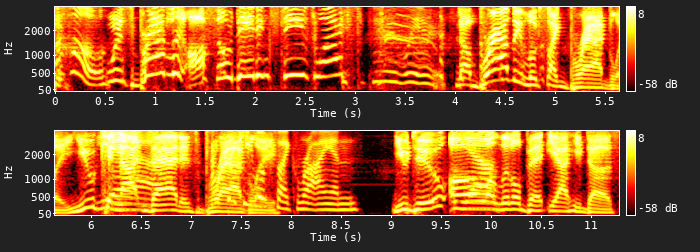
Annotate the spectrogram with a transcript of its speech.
Oh. was Bradley also dating Steve's wife? It's very weird. No, Bradley looks like Bradley. You cannot. Yeah. That is I Bradley. think he looks like Ryan. You do? Oh, Yeah. a little bit. Yeah, he does.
